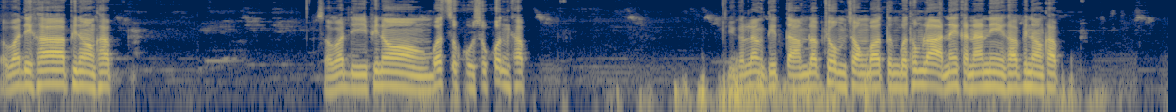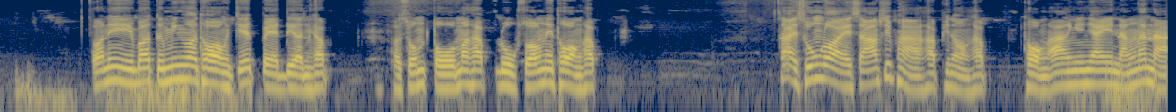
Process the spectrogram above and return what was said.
สวัสดีครับพี่น้องครับ สวัสดีพี่น้องบิดสุขุสุขคนครับ ที่กำลังติดตามรับชมช่องเบาตึงปทุมราชในขณะนี้ครับพี่น้องครับ ตอนนี้เบาตึงมีเงัวทองเจ็ดแปดเดือนครับ ผสมโตมาครับ ลูกสองในทองครับท่ายสูงร้อยสามสิบห้าครับ พี่น้องครับทองอ่างใหญ่ๆหนังหนา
